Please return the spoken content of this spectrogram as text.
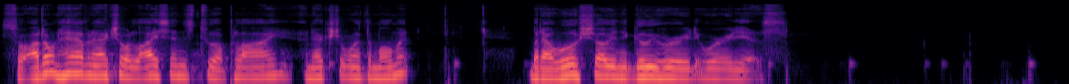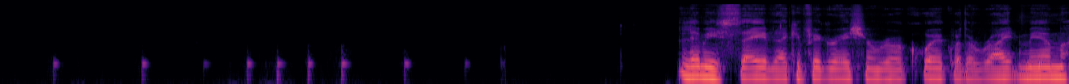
So I don't have an actual license to apply an extra one at the moment, but I will show you in the GUI where it, where it is. Let me save that configuration real quick with a write mem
